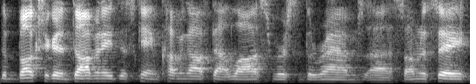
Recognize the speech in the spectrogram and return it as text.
the Bucks are going to dominate this game, coming off that loss versus the Rams. Uh, so I'm going to say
